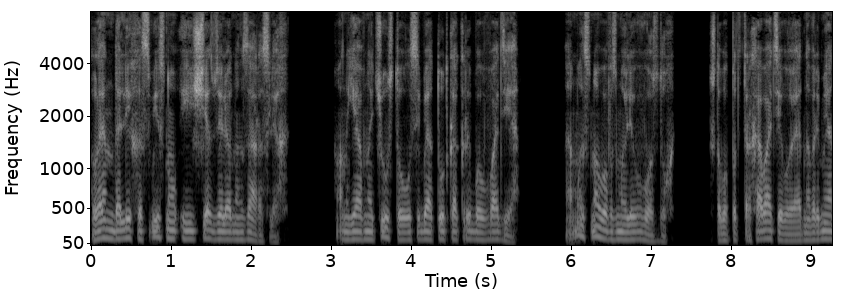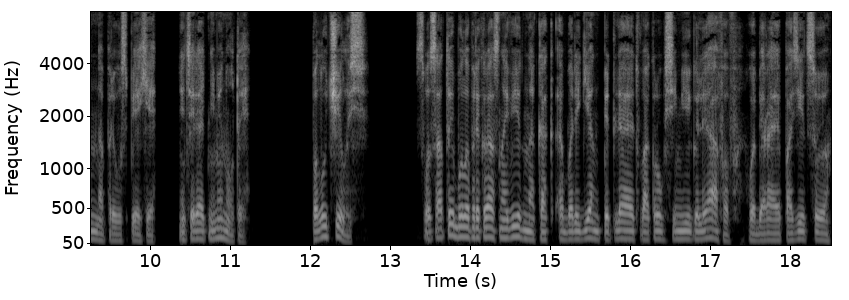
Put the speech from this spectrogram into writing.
Лэнда лихо свистнул и исчез в зеленых зарослях. Он явно чувствовал себя тут как рыба в воде. А мы снова взмыли в воздух, чтобы подстраховать его и одновременно при успехе не терять ни минуты. Получилось. С высоты было прекрасно видно, как абориген петляет вокруг семьи Голиафов, выбирая позицию,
